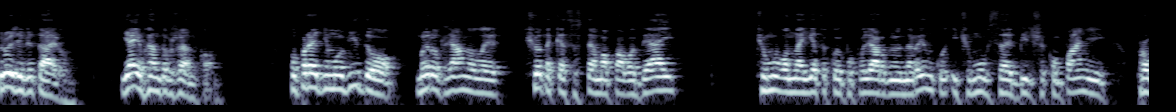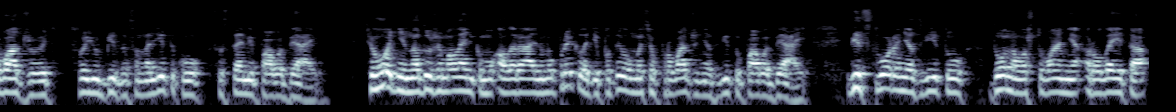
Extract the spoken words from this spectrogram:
Друзі, вітаю! Я Євген Довженко. В попередньому відео ми розглянули, що таке система Power BI, чому вона є такою популярною на ринку і чому все більше компаній впроваджують свою бізнес-аналітику в системі Power BI. Сьогодні на дуже маленькому, але реальному прикладі подивимося впровадження звіту Power BI від створення звіту до налаштування ролей та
